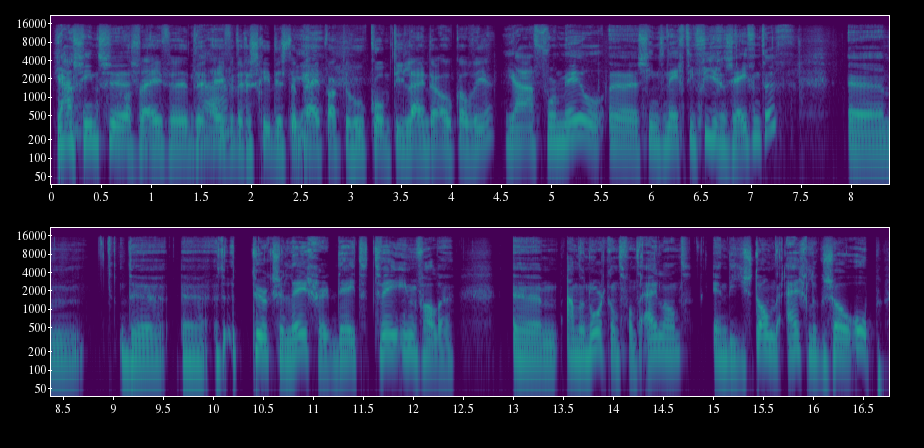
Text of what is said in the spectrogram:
Ja, sinds... Uh, Als we even de, even de geschiedenis erbij ja. pakken... hoe komt die lijn er ook alweer? Ja, formeel uh, sinds 1974. Um, de, uh, het Turkse leger deed twee invallen um, aan de noordkant van het eiland. En die stoomden eigenlijk zo op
